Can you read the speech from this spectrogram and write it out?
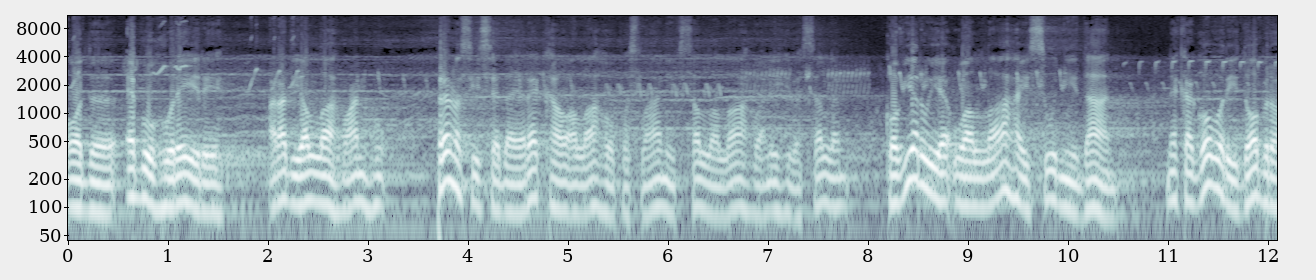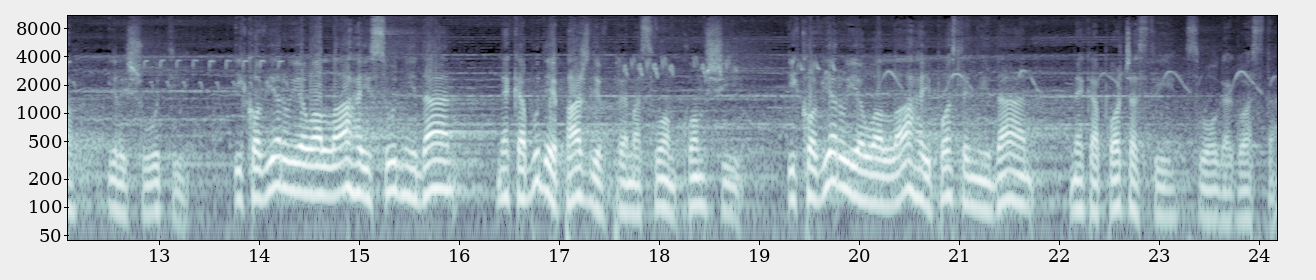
od Ebu Hureyre radijallahu anhu prenosi se da je rekao Allahov poslanik sallallahu alihi wasallam ko vjeruje u Allaha i sudnji dan neka govori dobro ili šuti i ko vjeruje u Allaha i sudnji dan neka bude pažljiv prema svom komšiji i ko vjeruje u Allaha i posljednji dan neka počasti svoga gosta.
